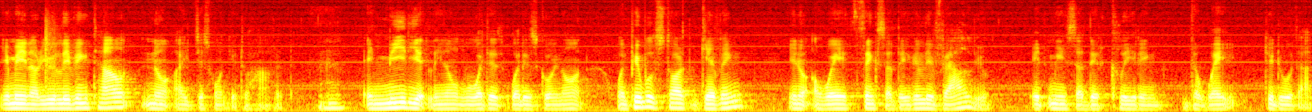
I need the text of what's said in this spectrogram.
You mean, are you leaving town? No, I just want you to have it. Immediately, you know what is what is going on. When people start giving, you know, away things that they really value, it means that they're clearing the way to do that.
